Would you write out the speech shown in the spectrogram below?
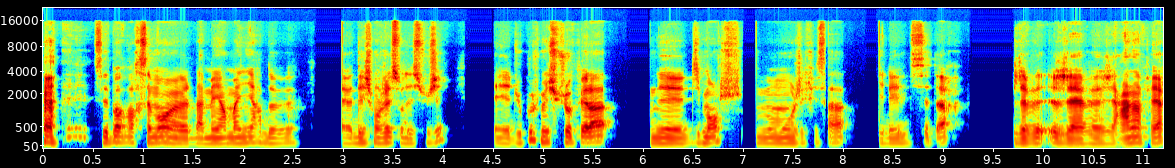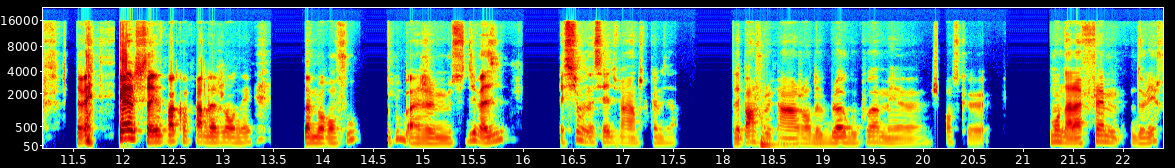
c'est pas forcément, la meilleure manière de, d'échanger sur des sujets et du coup, je me suis chauffé là, on est dimanche au moment où j'écris ça, il est 17:00. J'avais j'avais j'ai rien à faire, je savais pas quoi faire de la journée, ça me rend fou. Du coup, bah, je me suis dit: «Vas-y, et si on essayait de faire un truc comme ça?» Au départ, je voulais faire un genre de blog ou quoi, mais je pense que tout le monde a la flemme de lire,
